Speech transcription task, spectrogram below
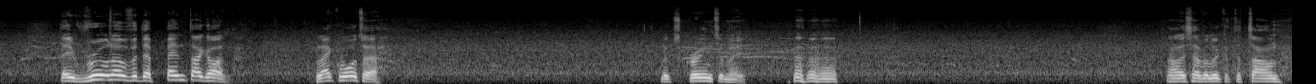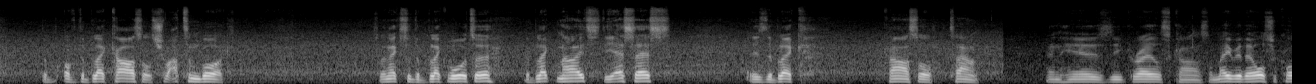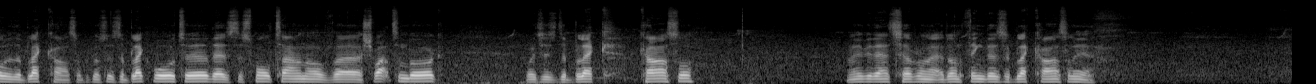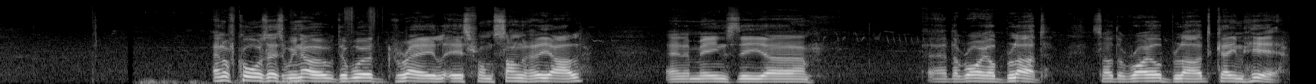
they rule over the Pentagon. Blackwater. Looks green to me. now let's have a look at the town of the Black Castle, Schwarzenburg. So next to the Black Water, the Black Knights, the SS, is the Black Castle town. And here's the Grails Castle. Maybe they also call it the Black Castle because there's the Black Water, there's the small town of uh, Schwarzenburg, which is the Black Castle. Maybe that's several. I don't think there's a Black Castle here. And of course, as we know, the word Grail is from Sangreal, and it means the uh, uh, the royal blood. So the royal blood came here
